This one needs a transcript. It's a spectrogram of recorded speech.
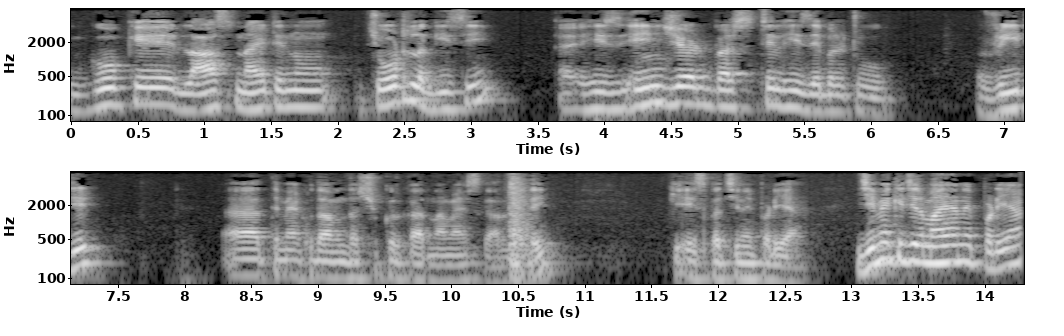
ਗੋ ਕੇ ਲਾਸਟ ਨਾਈਟ ਇਹਨੂੰ ਚੋਟ ਲੱਗੀ ਸੀ। He is injured but still he is able to read it ਤੇ ਮੈਂ ਖੁਦਾਵੰਦ ਦਾ ਸ਼ੁਕਰ ਕਰਨਾ ਮੈਂ ਇਸ ਗੱਲ ਦੇ ਲਈ ਕਿ ਇਸ ਬੱਚੇ ਨੇ ਪੜਿਆ ਜਿਵੇਂ ਕਿ ਜਰਮਾਇਆ ਨੇ ਪੜਿਆ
